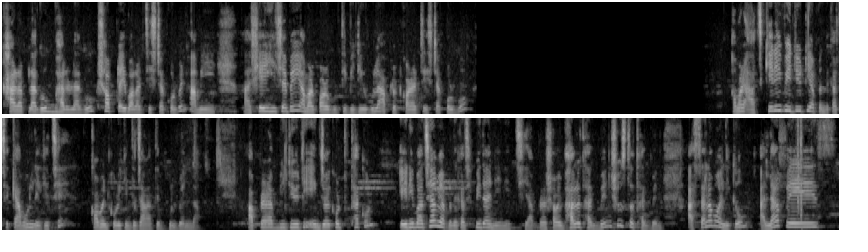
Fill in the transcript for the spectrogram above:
খারাপ লাগুক, ভালো লাগুক, সবটাই বলার চেষ্টা করবেন। আমি সেই হিসাবেই আমার পরবর্তী ভিডিওগুলো আপলোড করার চেষ্টা করব। আমার আজকের এই ভিডিওটি আপনাদের কাছে কেমন লেগেছে কমেন্ট করে কিন্তু জানাতে ভুলবেন না। আপনারা ভিডিওটি এনজয় করতে থাকুন। এরই মাঝে আমি আপনাদের কাছে বিদায় নিয়ে নিচ্ছি। আপনারা সবাই ভালো থাকবেন, সুস্থ থাকবেন। আসসালামু আলাইকুম। আল্লাহ হাফেজ।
